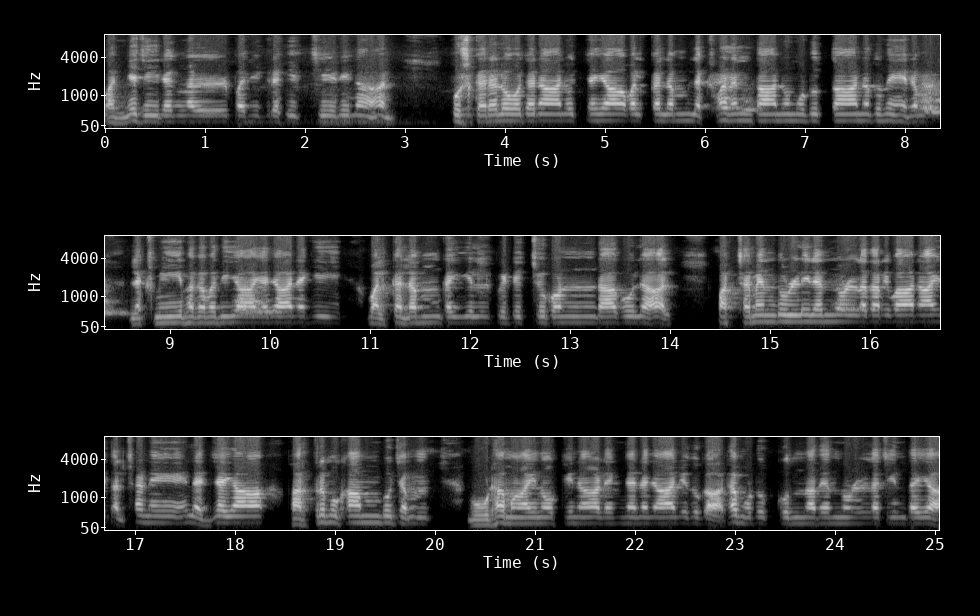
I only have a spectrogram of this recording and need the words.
വന്യചീരങ്ങൾ പരിഗ്രഹിച്ചിടിനാൻ. പുഷ്കരലോചനാനുജ്ഞയാവൽക്കലം ലക്ഷ്മണൻ താനും ഉടുത്താനതു നേരം ലക്ഷ്മീ ഭഗവതിയായ ജാനകി വൽക്കലം കയ്യിൽ പിടിച്ചുകൊണ്ടാകുലാൽ പക്ഷമെന്തുള്ളിലെന്നുള്ളതറിവാനായി തൽക്ഷണേ ലജ്ജയാ ഭർത്തൃമുഖാംബുജം. ഗൂഢമായി നോക്കിനാൾ എങ്ങനെ ഞാനിതു ഗാഠമുടുക്കുന്നതെന്നുള്ള ചിന്തയാ.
